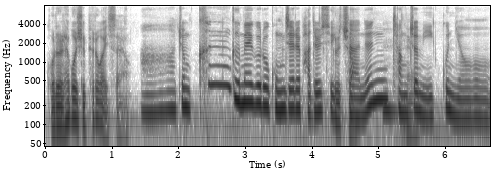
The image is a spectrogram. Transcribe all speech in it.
고려를 해보실 필요가 있어요. 아, 좀 큰 금액으로 공제를 받을 수 그렇죠. 있다는 음. 장점이 있군요.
